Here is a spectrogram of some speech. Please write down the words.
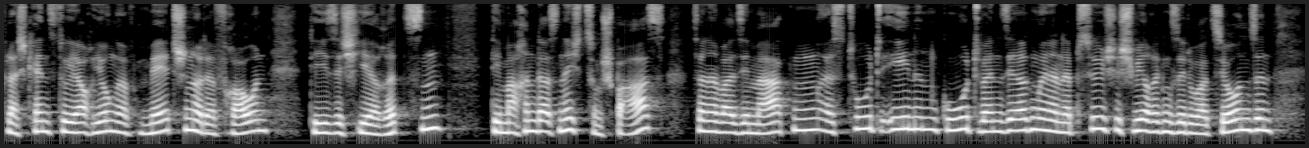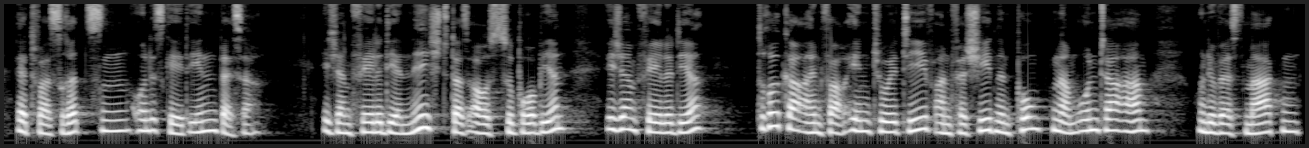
Vielleicht kennst du ja auch junge Mädchen oder Frauen, die sich hier ritzen. Die machen das nicht zum Spaß, sondern weil sie merken, es tut ihnen gut, wenn sie irgendwo in einer psychisch schwierigen Situation sind, etwas ritzen und es geht ihnen besser. Ich empfehle dir nicht, das auszuprobieren. Ich empfehle dir, drücke einfach intuitiv an verschiedenen Punkten am Unterarm und du wirst merken,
